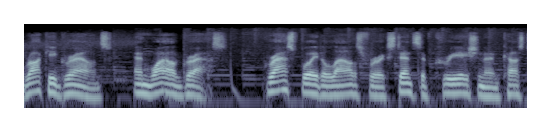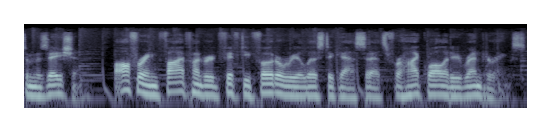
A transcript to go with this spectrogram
rocky grounds, and wild grass. Grassblade allows for extensive creation and customization, offering 550 photorealistic assets for high-quality renderings.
